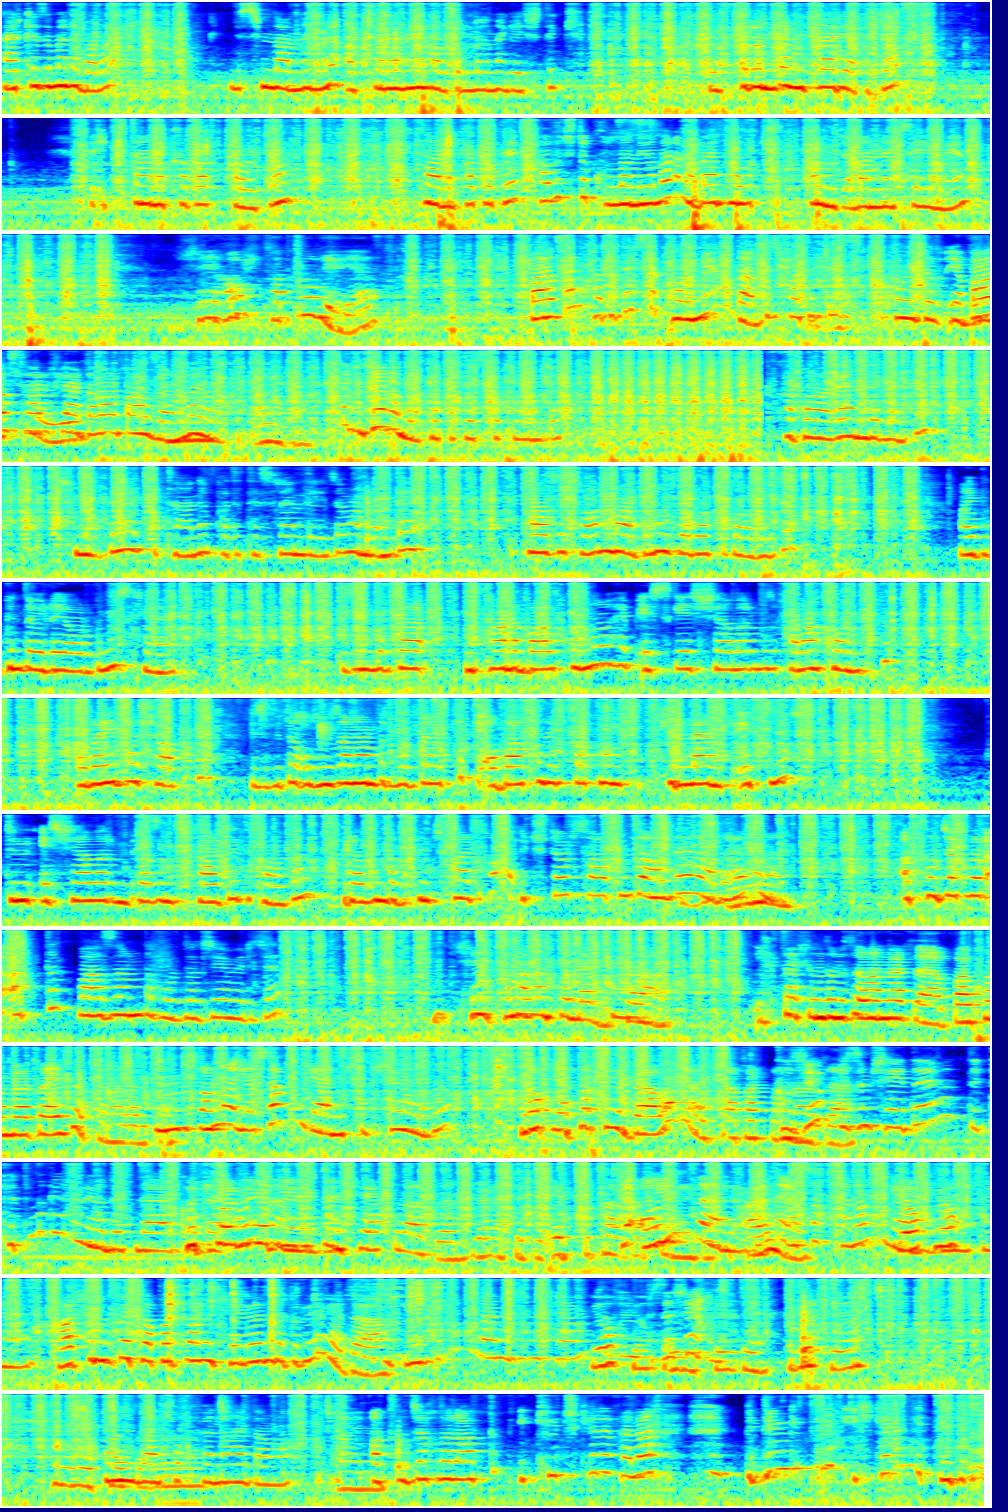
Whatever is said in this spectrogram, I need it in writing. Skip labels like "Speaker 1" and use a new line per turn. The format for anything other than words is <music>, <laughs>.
Herkese merhabalar. Biz şimdi annemle akşam yemeği hazırlığına geçtik. Fırında midler yapacağız. Ve iki tane kabak koydum. Bir tane patates. Havuç da kullanıyorlar ama ben havuç koymayacağım. Annem sevmiyor.
Şey havuç tatlı oluyor ya.
Bazen patates de koymuyor da biz patates koyacağız. Ya bazı tariflerde var bazılarında yok.
Aynen.
Güzel olur patates de koyunca. Kabağı rendeledim. Tane patates rendeleyeceğim. Annem de taze soğan, maydanoz, dereotu doğrayacak. Ay bugün de öyle yorgunuz ki. Bizim burada bir tane balkonu hep eski eşyalarımızı falan koymuştuk. Orayı boşalttık. Biz bir de uzun zamandır burada yaptık ki o balkona hiç bakmamıştık. Kirlenmiş, etmiş. Dün eşyaların birazını çıkardıydık oradan. Birazını da bugün çıkardık ama 3-4 saatimizi aldı herhalde. değil mi?
Aynen.
Atılacakları attık. Bazılarını da hurdacıya vereceğiz.
Şey çanalantalar mesela. İlk taşındığımız zamanlarda balkonlardaydı da çanalantalar.
Hmm, sonra yasak mı gelmişti? Bir şey oldu.
Yok yasak değil daha var ya apartmanlarda.
Kız yok bizim şeyde kötü mü görünüyor dediler.
Kötü
Dedi.
görünüyor
O yüzden
diyerekten şey yaptılardı yönetici eski taraf.
Ya o yüzden. De
Aynen.
yasak falan mı gelmiş?
Yok, yok.
sanki?
Karşımızdaki apartmanın şeylerinde duruyor ya da.
Bileyim ben bizim şey yapmadım.
Yok yok
Bize
öyle
şey.
şey değil. Yok ya.
O yüzden çok fenaydı ama.
Aynen.
Atılacakları attık. 2-3 kere falan. <laughs> bir dün gittik. iki kere mi gittiydik de?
